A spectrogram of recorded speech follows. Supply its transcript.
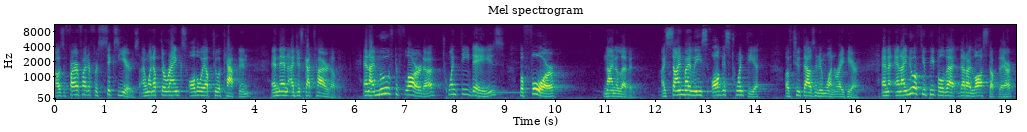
I was a firefighter for six years. I went up the ranks all the way up to a captain, and then I just got tired of it. And I moved to Florida 20 days before 9 11. I signed my lease August 20th of 2001 right here. And, and I knew a few people that, that I lost up there.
